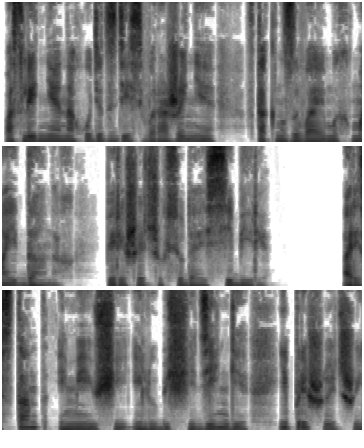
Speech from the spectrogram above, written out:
Последнее находит здесь выражение в так называемых «майданах», перешедших сюда из Сибири. Арестант, имеющий и любящий деньги, и пришедший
